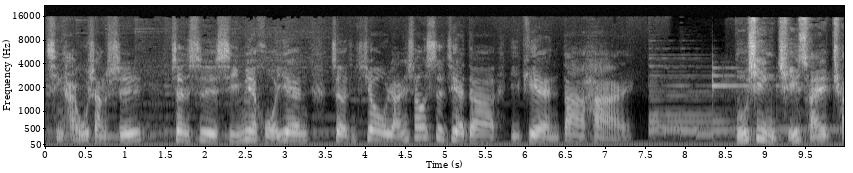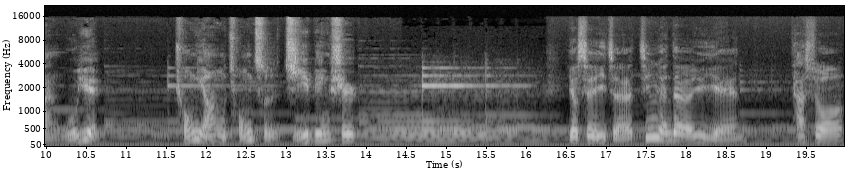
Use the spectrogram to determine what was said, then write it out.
青海无上师正是熄灭火焰、拯救燃烧世界的一片大海。不幸奇才产吴越，重阳从此集兵师。又是一则惊人的预言。他说，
